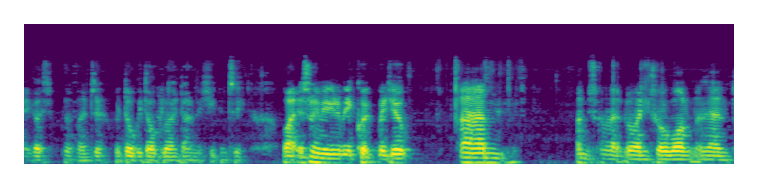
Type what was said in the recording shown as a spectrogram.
Hey guys, no friends here with Doggy Dog lying down as you can see. Right, this is only going to be a quick video. Um, I'm just going to let the intro on and then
